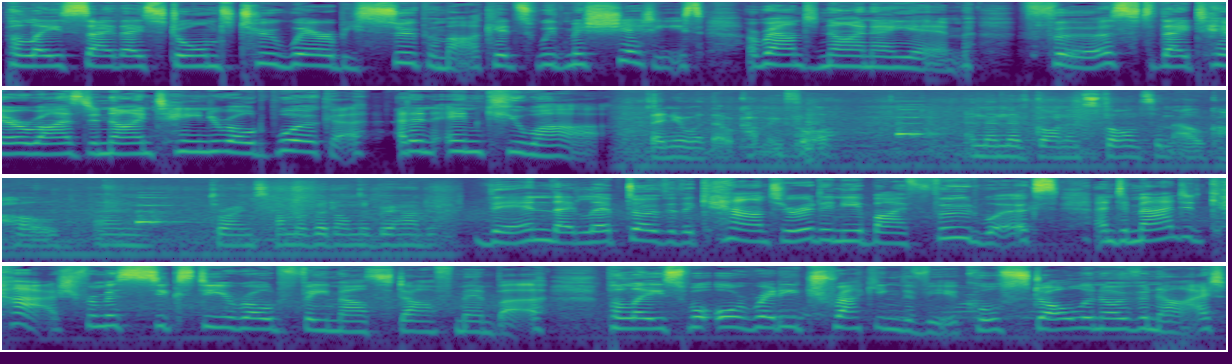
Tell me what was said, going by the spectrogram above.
Police say they stormed two Werribee supermarkets with machetes around 9am. First, they terrorised a 19 year old worker at an NQR. They knew what they were coming for and then they've gone and stolen some alcohol and thrown some of it on the ground. Then they leapt over the counter at a nearby Foodworks and demanded cash from a 60 year old female staff member. Police were already tracking the vehicle stolen overnight.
